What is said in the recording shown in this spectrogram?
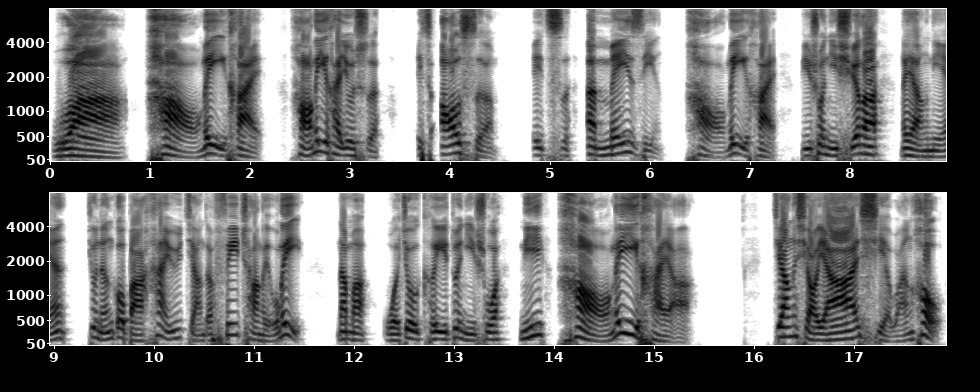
哇，好厉害，好厉害，就是 it's awesome，it's amazing，好厉害。比如说你学了两年。就能够把汉语讲得非常流利，那么我就可以对你说：“你好厉害啊！”姜小牙写完后，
